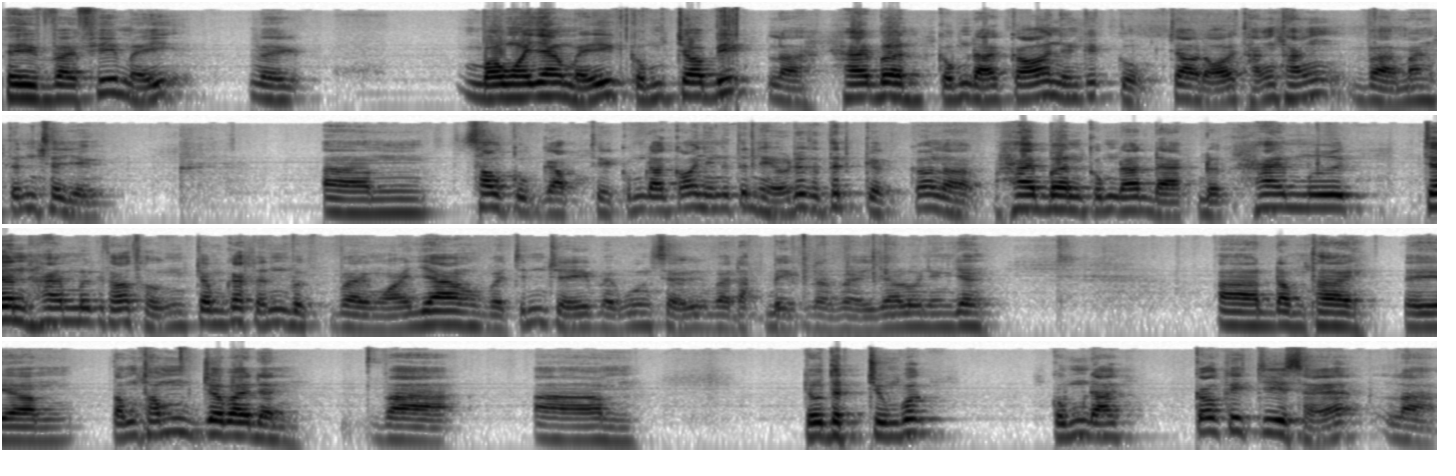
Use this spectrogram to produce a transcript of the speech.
thì về phía Mỹ về Bộ Ngoại giao Mỹ cũng cho biết là hai bên cũng đã có những cái cuộc trao đổi thẳng thắn và mang tính xây dựng. À, sau cuộc gặp thì cũng đã có những cái tín hiệu rất là tích cực, có là hai bên cũng đã đạt được 20 trên 20 cái thỏa thuận trong các lĩnh vực về ngoại giao, về chính trị, về quân sự và đặc biệt là về giao lưu nhân dân. À, đồng thời thì um, Tổng thống Joe Biden và um, Chủ tịch Trung Quốc cũng đã có cái chia sẻ là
